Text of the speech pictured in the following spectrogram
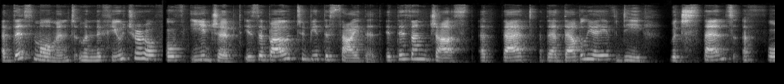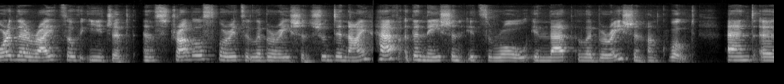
at this moment, when the future of, of Egypt is about to be decided, it is unjust that the WAFD, which stands for the rights of Egypt and struggles for its liberation, should deny half the nation its role in that liberation. Unquote. And uh,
